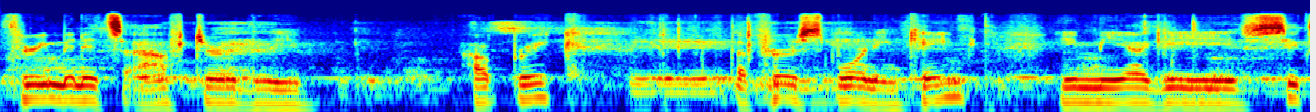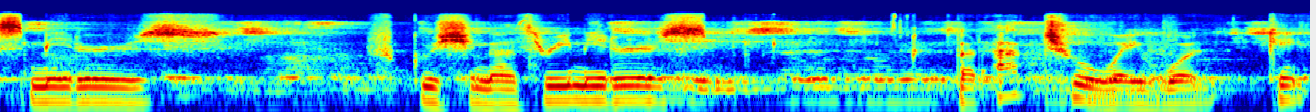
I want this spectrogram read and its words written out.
three minutes after the outbreak. The first warning came. In Miyagi, six meters, Fukushima, three meters. But actual wave was, came,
